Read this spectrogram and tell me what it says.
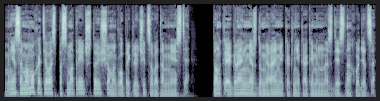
Мне самому хотелось посмотреть, что еще могло приключиться в этом месте. Тонкая грань между мирами как-никак именно здесь находится,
